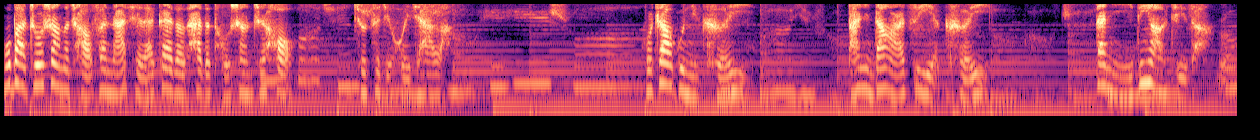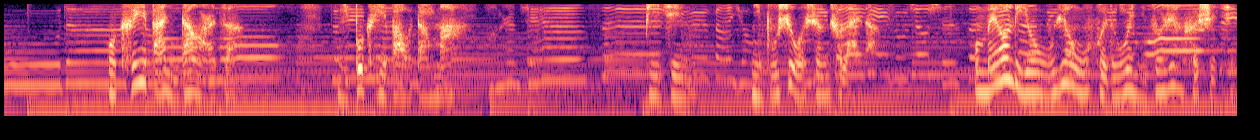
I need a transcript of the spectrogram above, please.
我把桌上的炒饭拿起来盖到他的头上之后，就自己回家了。我照顾你可以，把你当儿子也可以，但你一定要记得，我可以把你当儿子，你不可以把我当妈。毕竟，你不是我生出来的，我没有理由无怨无悔的为你做任何事情。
